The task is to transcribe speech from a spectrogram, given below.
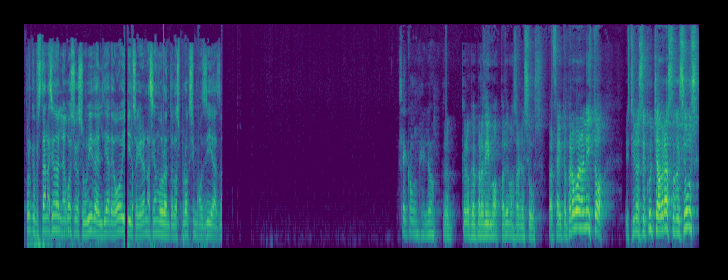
porque pues, están haciendo el negocio de su vida el día de hoy y lo seguirán haciendo durante los próximos días, ¿no? Se congeló. Creo, creo que perdimos, perdimos a Jesús. Perfecto. Pero bueno, listo. Y si nos escucha, abrazo Jesús.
